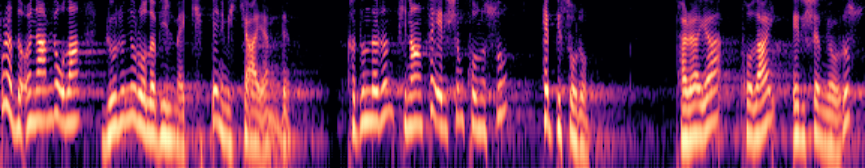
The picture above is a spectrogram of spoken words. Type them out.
Burada önemli olan görünür olabilmek. Benim hikayemdi. Kadınların finansa erişim konusu hep bir sorun. Paraya kolay erişemiyoruz.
